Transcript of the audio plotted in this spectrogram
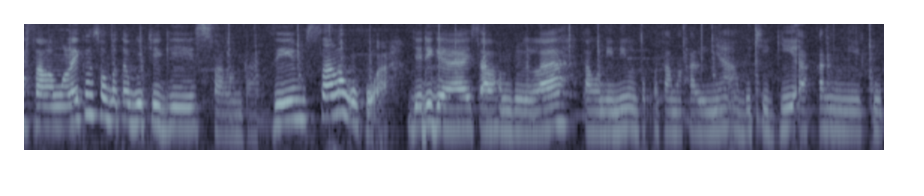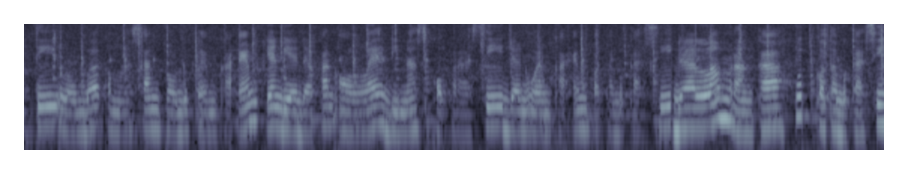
Assalamualaikum Sobat Abu Cigi, salam takzim, salam ukhuwah. Jadi guys, Alhamdulillah tahun ini untuk pertama kalinya Abu Cigi akan mengikuti lomba kemasan produk UMKM yang diadakan oleh Dinas Koperasi dan UMKM Kota Bekasi dalam rangka HUT Kota Bekasi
